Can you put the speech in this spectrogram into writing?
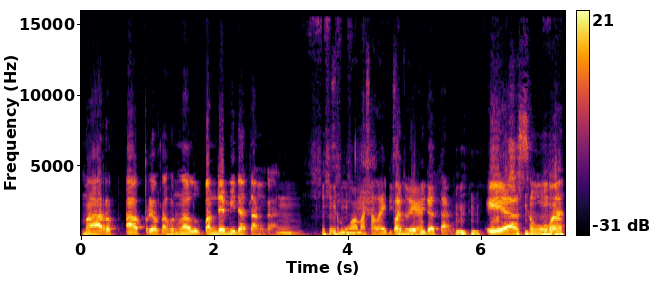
Maret April tahun lalu pandemi datang kan. Hmm. Semua masalahnya di situ pandemi ya. datang. iya, semua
